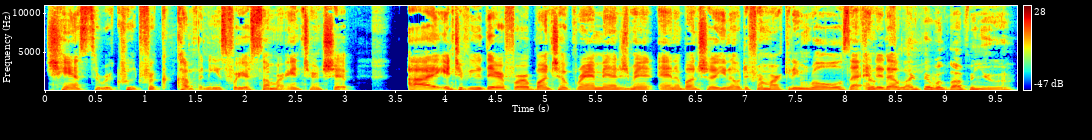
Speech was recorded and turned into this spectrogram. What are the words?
chance to recruit for companies for your summer internship i interviewed there for a bunch of brand management and a bunch of you know different marketing roles i ended I up feel like they were loving you.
